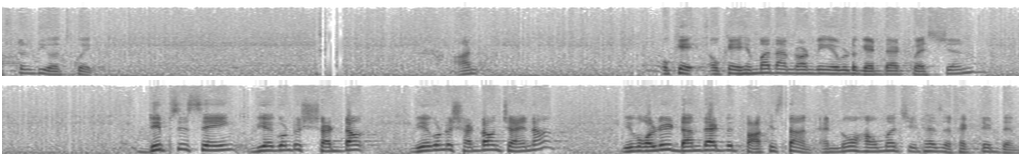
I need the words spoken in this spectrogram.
after the earthquake. Un- okay, okay, Himmat, I'm not being able to get that question. Dips is saying we are going to shut down. We are going to shut down China. We've already done that with Pakistan and know how much it has affected them.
